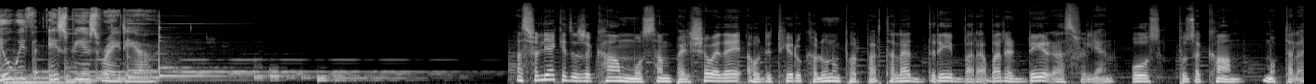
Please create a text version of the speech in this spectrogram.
You're with SBS Radio. استرالیا کې د زکام موسم پیل شوی دی او د تیرو کلونو پر پرتله درې برابر ډیر استرالیان اوس په زکام مبتلا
